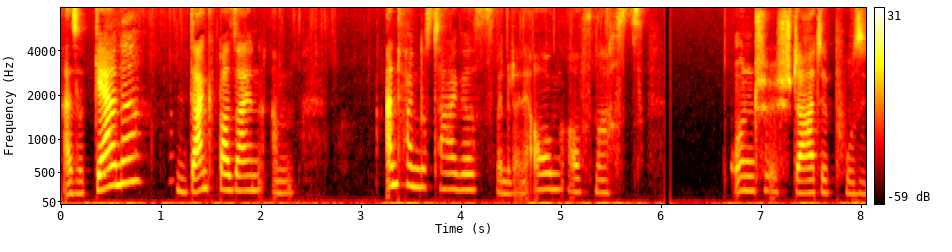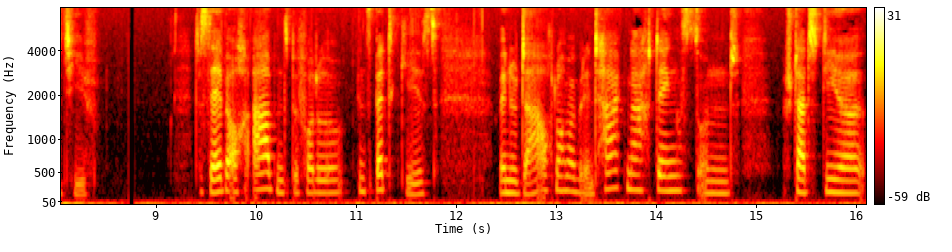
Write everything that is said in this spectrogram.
also gerne dankbar sein am Anfang des Tages, wenn du deine Augen aufmachst und starte positiv. Dasselbe auch abends, bevor du ins Bett gehst. Wenn du da auch nochmal über den Tag nachdenkst und statt dir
